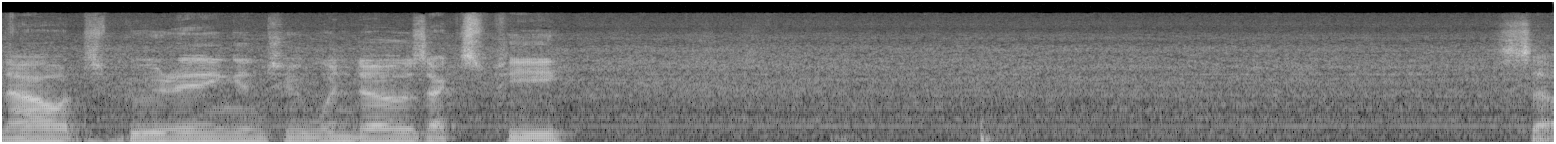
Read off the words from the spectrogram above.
Now it's booting into Windows XP. So.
